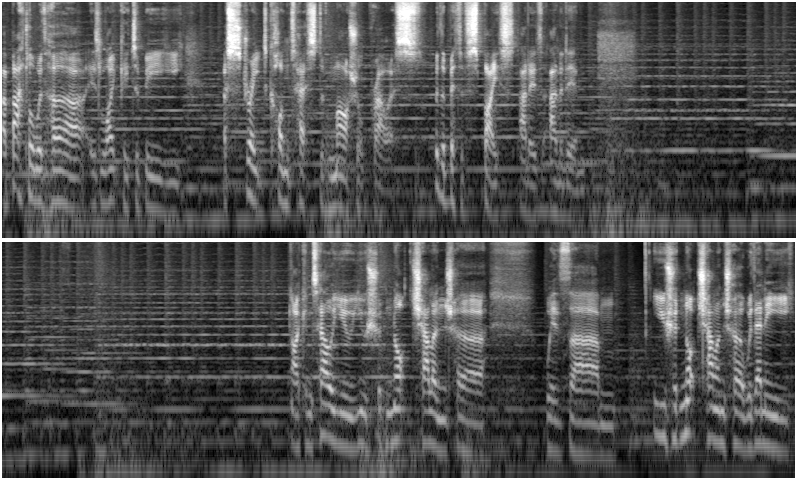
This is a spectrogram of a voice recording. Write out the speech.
a battle with her is likely to be a straight contest of martial prowess, with a bit of spice added added in. I can tell you, you should not challenge her with. Um, you should not challenge her with any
